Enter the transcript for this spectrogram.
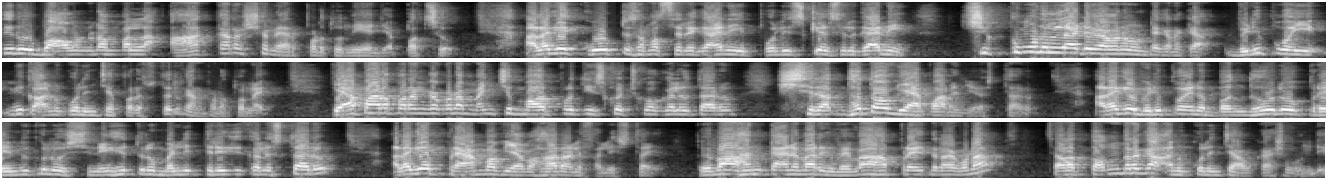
తీరు బాగుండడం వల్ల ఆకర్షణ ఏర్పడుతుంది అని చెప్పొచ్చు. అలాగే కోర్టు సమస్యలు కానీ పోలీస్ కేసులు కానీ చిక్కుముడులు లాంటివి ఏమైనా ఉంటే కనుక విడిపోయి మీకు అనుకూలించే పరిస్థితులు కనపడుతున్నాయి. వ్యాపార పరంగా కూడా మంచి మార్పులు తీసుకొచ్చుకోగలుగుతారు. శ్రద్ధతో వ్యాపారం చేస్తారు. అలాగే విడిపోయిన బంధువులు ప్రేమికులు స్నేహితులు మళ్ళీ తిరిగి కలుస్తారు. అలాగే ప్రేమ వ్యవహారాలు ఫలిస్తాయి. వివాహం కాని వారికి వివాహ ప్రయత్నాలు కూడా చాలా తొందరగా అనుకూలించే అవకాశం ఉంది.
